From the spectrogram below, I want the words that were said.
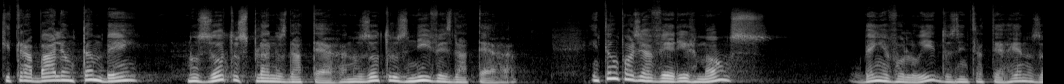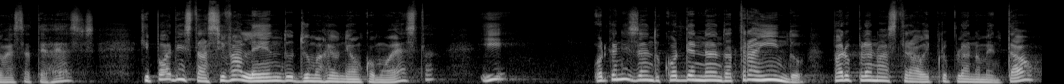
que trabalham também nos outros planos da Terra, nos outros níveis da Terra. Então pode haver irmãos bem evoluídos, intraterrenos ou extraterrestres, que podem estar se valendo de uma reunião como esta e organizando, coordenando, atraindo para o plano astral e para o plano mental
